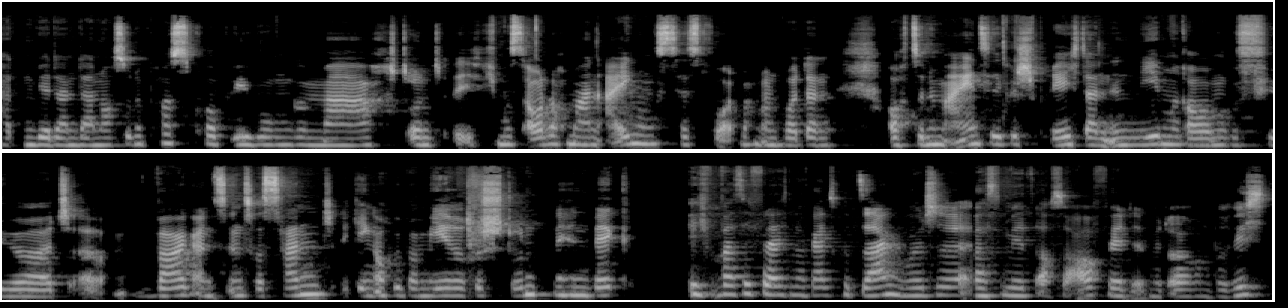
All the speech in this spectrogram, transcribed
hatten wir dann da noch so eine Postkorb-Übung gemacht und ich musste auch noch mal einen Eignungstest vor Ort machen und wurde dann auch zu einem Einzelgespräch dann in den Nebenraum geführt. Ähm, war ganz interessant, ging auch über mehrere Stunden hinweg. Ich, was ich vielleicht noch ganz kurz sagen wollte, was mir jetzt auch so auffällt mit eurem Bericht,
